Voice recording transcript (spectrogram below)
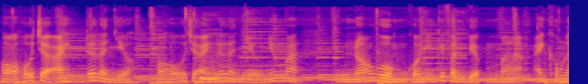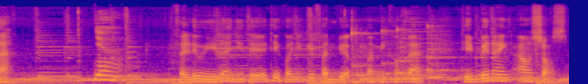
họ hỗ trợ anh rất là nhiều họ hỗ trợ ừ. anh rất là nhiều nhưng mà nó gồm có những cái phần việc mà anh không làm yeah. phải lưu ý là như thế thì có những cái phần việc mà mình không làm thì bên anh outsource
